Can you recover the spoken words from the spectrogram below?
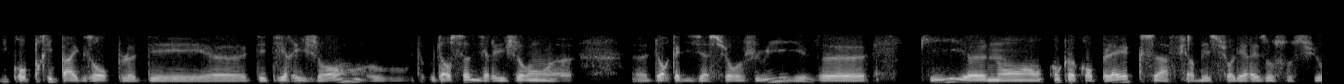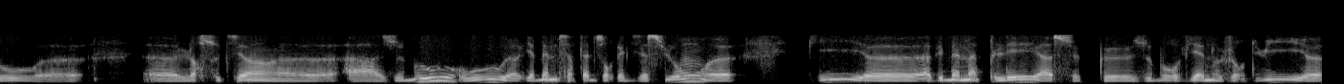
y compris par exemple des, euh, des dirigeants ou, d'anciens dirigeants d'organisations juives, qui n'ont aucun complexe à affirmer sur les réseaux sociaux leur soutien à Zemmour, ou il y a même certaines organisations qui euh, avait même appelé à ce que Zemmour vienne aujourd'hui euh,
